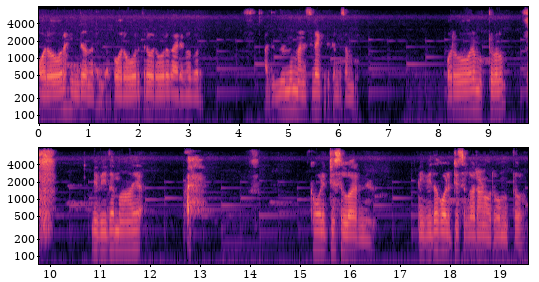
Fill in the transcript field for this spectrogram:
ഓരോരോ ഹിന്ദു തന്നിട്ടുണ്ട് അപ്പൊ ഓരോരുത്തർ ഓരോരോ കാര്യങ്ങൾ പറയും. അതിൽ നിന്നും മനസ്സിലാക്കിയെടുക്കേണ്ട സംഭവം. ഓരോരോ മുത്തുകളും വിവിധമായ ക്വാളിറ്റീസ് ഉള്ളവർ തന്നെയാണ്. വിവിധ ക്വാളിറ്റീസ് ഉള്ളവരാണ് ഓരോ മുത്തുകളും.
